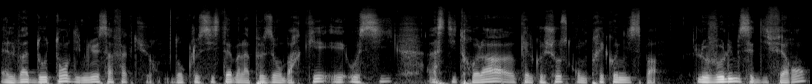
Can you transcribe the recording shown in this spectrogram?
elle va d'autant diminuer sa facture. Donc le système à la pesée embarquée est aussi à ce titre-là quelque chose qu'on ne préconise pas. Le volume, c'est différent.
